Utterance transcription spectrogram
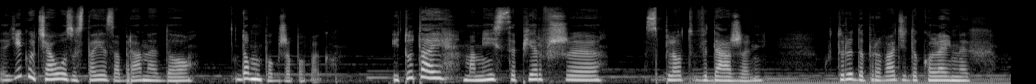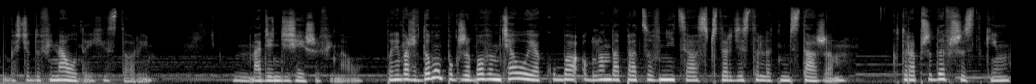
jego ciało zostaje zabrane do domu pogrzebowego. I tutaj ma miejsce pierwszy splot wydarzeń, który doprowadzi do kolejnych, właściwie do finału tej historii, na dzień dzisiejszy finału. Ponieważ w domu pogrzebowym ciało Jakuba ogląda pracownica z 40-letnim stażem, która przede wszystkim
